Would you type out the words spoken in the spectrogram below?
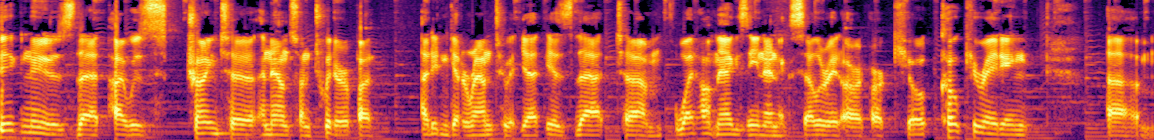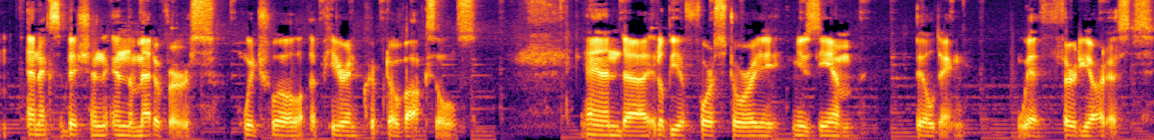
big news that I was trying to announce on Twitter, but I didn't get around to it yet, is that um, White Hot Magazine and Accelerate Art are co curating um, an exhibition in the metaverse, which will appear in Crypto Voxels. And uh, it'll be a four story museum building with 30 artists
